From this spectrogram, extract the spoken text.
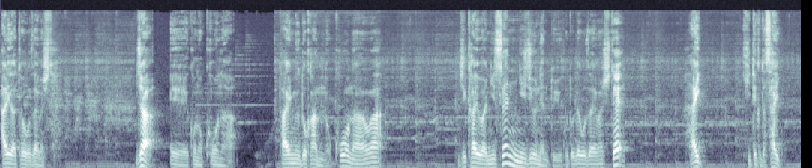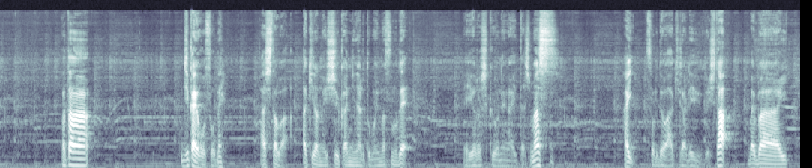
ありがとうございました。じゃあ、えーこのコーナータイムドカンのコーナーは次回は2020年ということでございましてはい。聞いてください。また次回放送ね明日はアキラの1週間になると思いますのでえよろしくお願いいたします。はいそれではアキラレディオでした。バイバイ。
